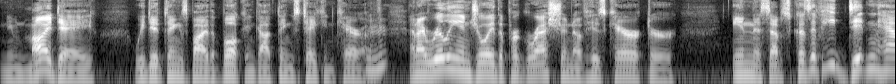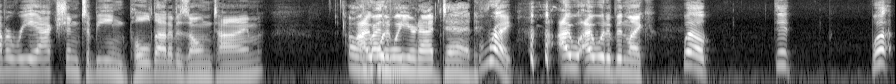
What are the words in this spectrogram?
in my day we did things by the book and got things taken care of. Mm-hmm. And I really enjoy the progression of his character in this episode because if he didn't have a reaction to being pulled out of his own time, Oh, I and by the would've- way, you're not dead. right, I, I would have been like, well, did what?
